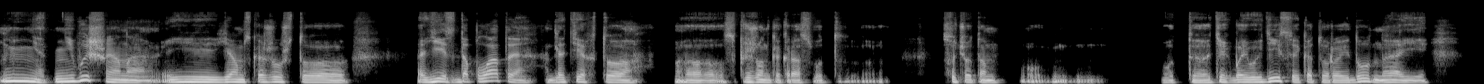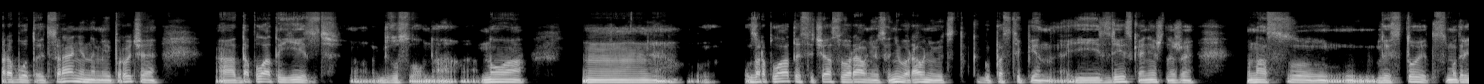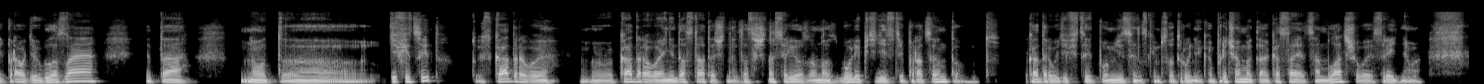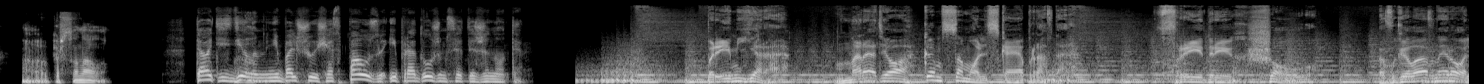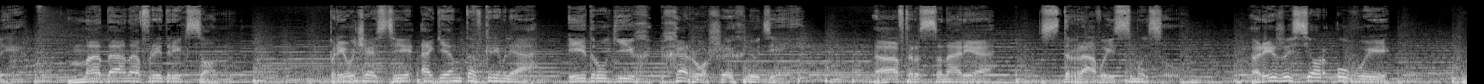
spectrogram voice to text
Нет, не выше она. И я вам скажу, что есть доплаты для тех, кто э, сопряжен как раз вот с учетом вот э, тех боевых действий, которые идут, да, и работает с ранеными и прочее, а, доплаты есть, безусловно, но зарплаты сейчас выравниваются, они выравниваются как бы постепенно. И здесь, конечно же, у нас э, здесь стоит смотреть правде в глаза. Это ну, вот, э, дефицит, то есть кадровый, кадровая недостаточность, достаточно серьезно. У нас более 50% вот, кадровый дефицит по медицинским сотрудникам. Причем это касается младшего и среднего э, персонала. Давайте сделаем а... небольшую сейчас паузу и продолжим с этой же ноты. Премьера на радио «Комсомольская правда». Фридрих Шоу. В главной роли Мадана Фридрихсон. При участии агентов Кремля – и других хороших людей. Автор сценария «Здравый смысл». Режиссер, увы,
